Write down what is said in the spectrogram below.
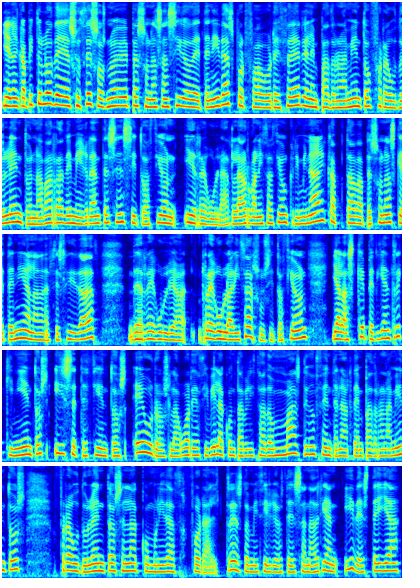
Y en el capítulo de sucesos, nueve personas han sido detenidas por favorecer el empadronamiento fraudulento en Navarra de migrantes en situación irregular. La organización criminal captaba personas que tenían la necesidad de regular, regularizar su situación y a las que pedía entre 500 y 700 euros. La Guardia Civil ha contabilizado más de un centenar de empadronamientos fraudulentos en la comunidad foral. Tres domicilios de San Adrián y de Estella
